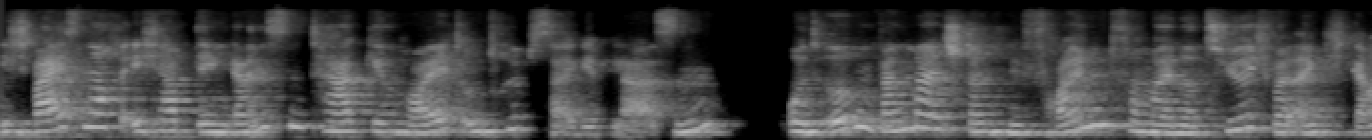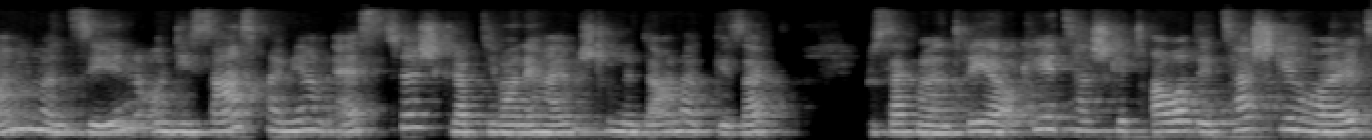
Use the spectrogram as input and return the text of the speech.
ich weiß noch, ich habe den ganzen Tag geheult und Trübsal geblasen. Und irgendwann mal stand eine Freundin vor meiner Tür, ich wollte eigentlich gar niemand sehen, und die saß bei mir am Esstisch, ich glaube, die war eine halbe Stunde da und hat gesagt, du sag mal, Andrea, okay, jetzt hast du getrauert, jetzt hast du geheult,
